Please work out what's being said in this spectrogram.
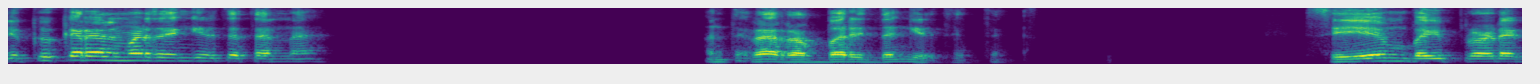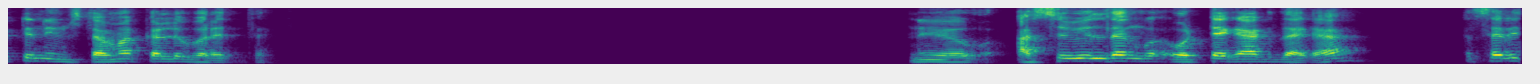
ನೀವು ಕುಕ್ಕರಲ್ಲಿ ಮಾಡಿದ್ರೆ ಹೆಂಗಿರ್ತೈತೆ ಅನ್ನ? ಒಂಥರ ರಬ್ಬರ್ ಇದ್ದಂಗೆ ಇರ್ತೈತೆ. ಸೇಮ್ ಬೈ ಪ್ರಾಡಕ್ಟ್ ನಿಮ್ಮ ಸ್ಟಮಕ್ ಅಲ್ಲೂ ಬರುತ್ತೆ. ನೀವು ಹಸುವಿಲ್ದಂಗೆ ಹೊಟ್ಟೆಗೆ ಹಾಕಿದಾಗ ಸರಿ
